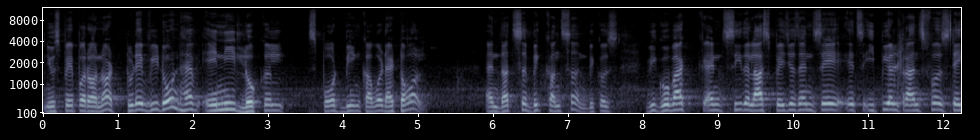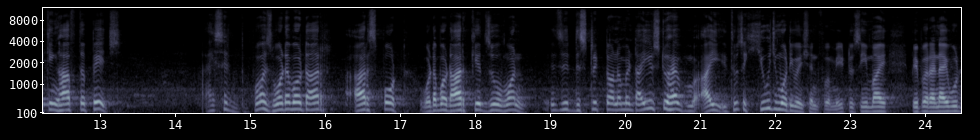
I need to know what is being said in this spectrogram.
newspaper or not. Today, we don't have any local sport being covered at all. And that's a big concern because we go back and see the last pages and say it's EPL transfers taking half the page. I said, boss, what about our, our sport? What about our kids who won? It's a district tournament. I used to have, I, it was a huge motivation for me to see my paper and I would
